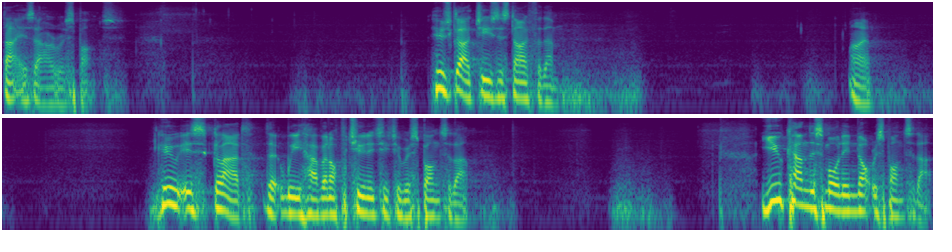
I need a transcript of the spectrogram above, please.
That is our response. Who's glad Jesus died for them? I am. Who is glad that we have an opportunity to respond to that? You can this morning not respond to that.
